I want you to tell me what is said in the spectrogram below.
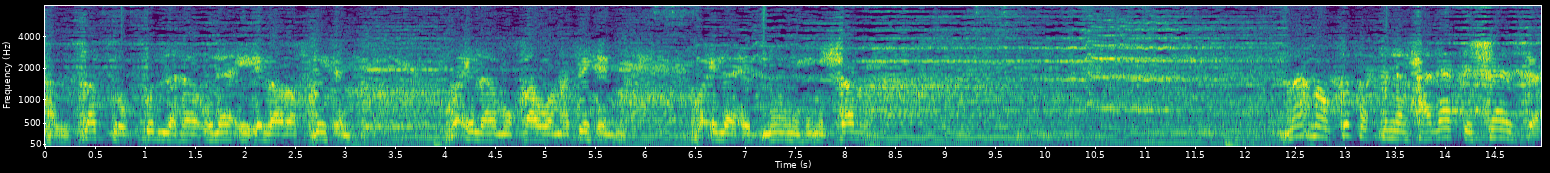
هل تترك كل هؤلاء إلى رفضهم وإلى مقاومتهم وإلى إدمانهم الشر. ما موقفك من الحالات الشاذة؟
